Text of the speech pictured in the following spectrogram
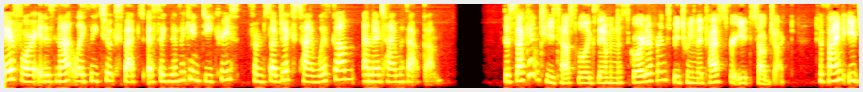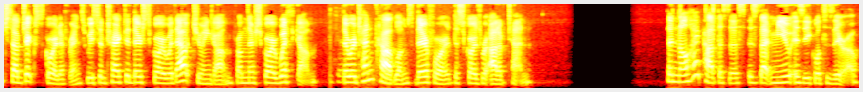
Therefore, it is not likely to expect a significant decrease from subjects' time with gum and their time without gum. The second t-test will examine the score difference between the tests for each subject. To find each subject's score difference, we subtracted their score without chewing gum from their score with gum. There were 10 problems, therefore, the scores were out of 10. The null hypothesis is that mu is equal to zero.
